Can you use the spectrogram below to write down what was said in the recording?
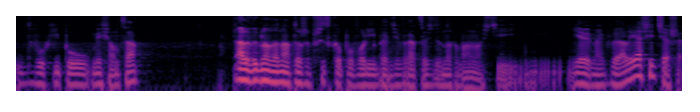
dwóch i pół miesiąca. Ale wygląda na to, że wszystko powoli będzie wracać do normalności. Nie wiem jak Wy, ale ja się cieszę.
